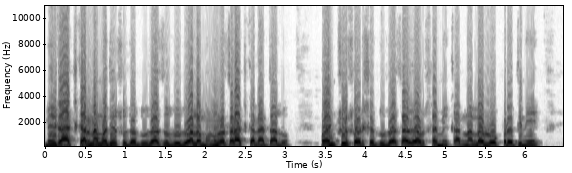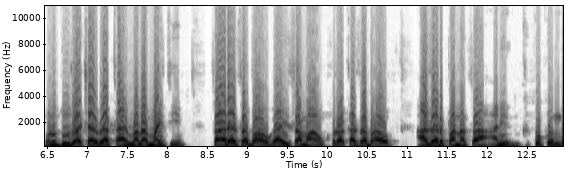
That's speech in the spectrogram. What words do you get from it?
मी राजकारणामध्ये सुद्धा दुधाचं दूधवाला म्हणूनच राजकारणात आलो. पंचवीस वर्ष दुधाचा व्यवसाय मी करणारा लोकप्रतिनिधी म्हणून दुधाच्या व्यथा आहे मला माहिती. चाऱ्याचा भाव गाईचा भाव खुराकाचा भाव आजारपणाचा आणि कुटुंब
